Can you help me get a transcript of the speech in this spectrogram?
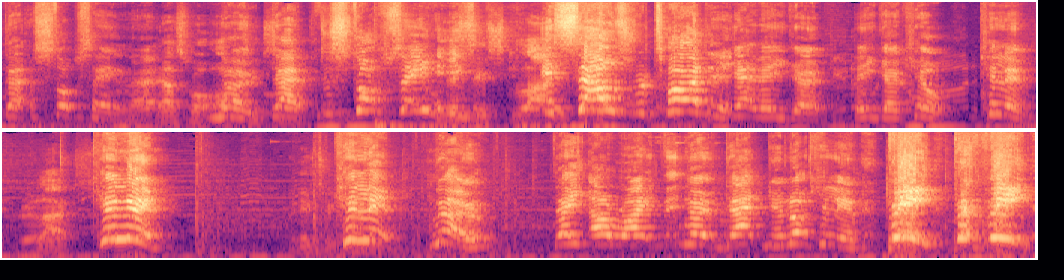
Dad, stop saying that. That's what No, Dad, just stop saying it. This It's- is life. It sounds retarded. Yeah, there you go. There you go. Kill. Kill him. Relax. Kill him. You need to Kill him. No. They are right. No, Dad, you're not killing him. B. Press B.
